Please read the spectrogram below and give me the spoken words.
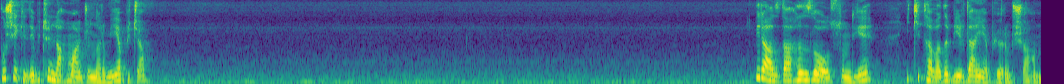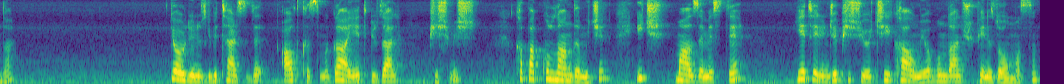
Bu şekilde bütün lahmacunlarımı yapacağım. Biraz daha hızlı olsun diye iki tavada birden yapıyorum şu anda. Gördüğünüz gibi tersi de alt kısmı gayet güzel pişmiş. Kapak kullandığım için iç malzemesi de yeterince pişiyor, çiğ kalmıyor. Bundan şüpheniz olmasın.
